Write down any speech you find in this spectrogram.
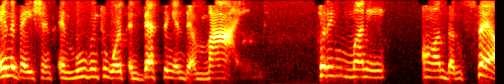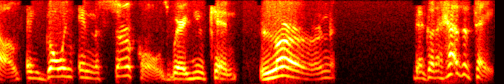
innovations and moving towards investing in their mind, putting money on themselves and going in the circles where you can learn, they're going to hesitate.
